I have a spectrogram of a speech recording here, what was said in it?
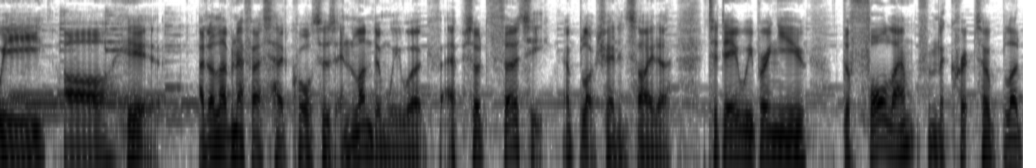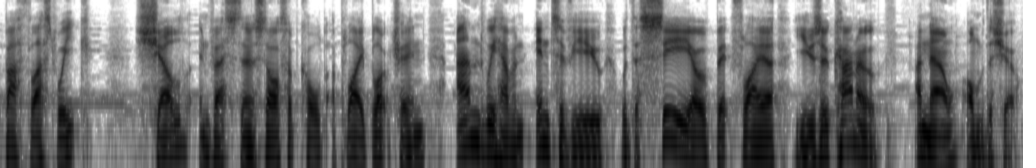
We are here at 11FS headquarters in London, we work for episode 30 of Blockchain Insider. Today, we bring you the fallout from the crypto bloodbath last week. Shell invests in a startup called Apply Blockchain, and we have an interview with the CEO of Bitflyer, Yuzo Kano. And now, on with the show.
